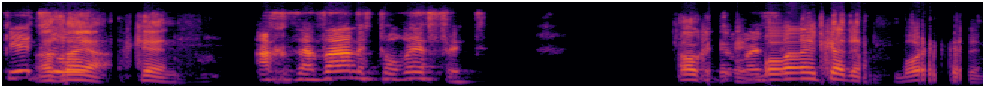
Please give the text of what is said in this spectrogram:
קיצור, הזיה, כן. אכזבה מטורפת. אוקיי, מטורפת. בואו נתקדם, בואו נתקדם.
